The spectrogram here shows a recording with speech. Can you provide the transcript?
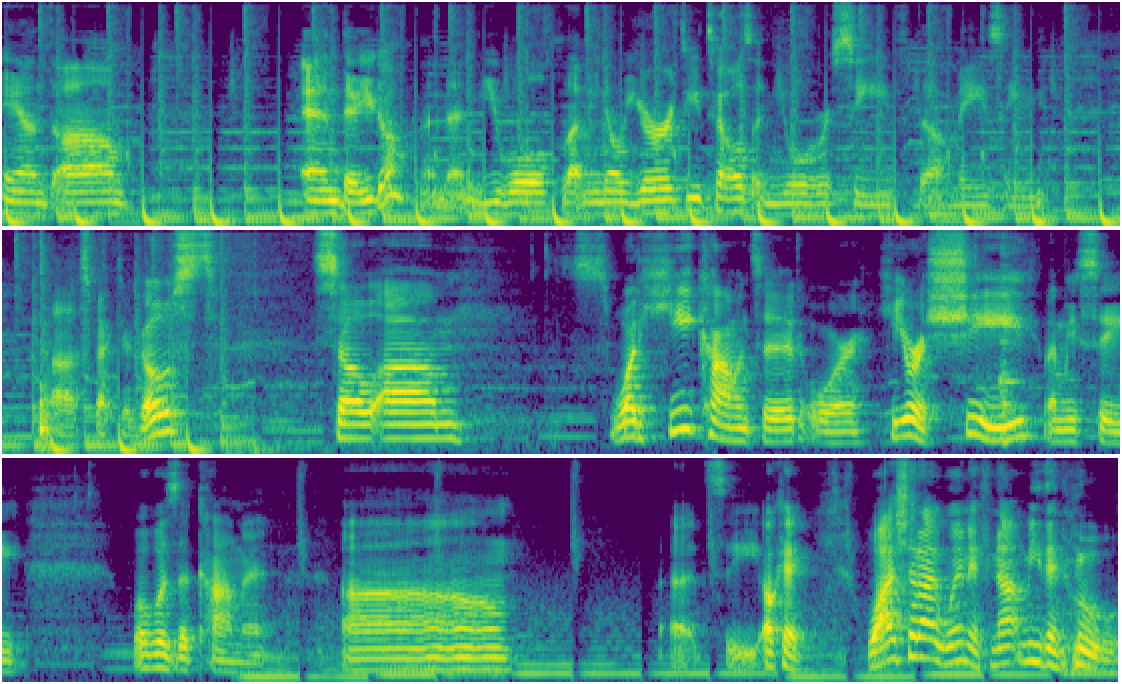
And um, and there you go. And then you will let me know your details and you will receive the amazing uh, Spectre Ghost. So, um, what he commented, or he or she, let me see, what was the comment? Um, let's see. Okay, why should I win? If not me, then who?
